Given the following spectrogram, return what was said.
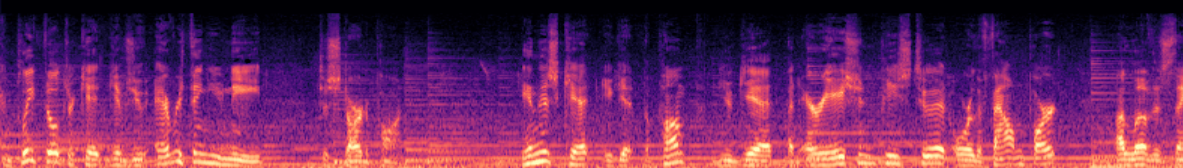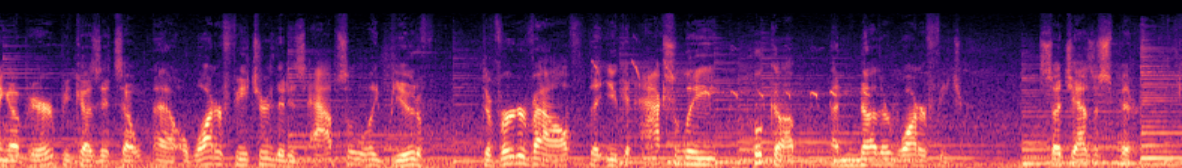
complete filter kit gives you everything you need to start a pond. In this kit, you get the pump, you get an aeration piece to it or the fountain part. I love this thing up here because it's a, a water feature that is absolutely beautiful. Diverter valve that you can actually hook up another water feature, such as a spitter.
